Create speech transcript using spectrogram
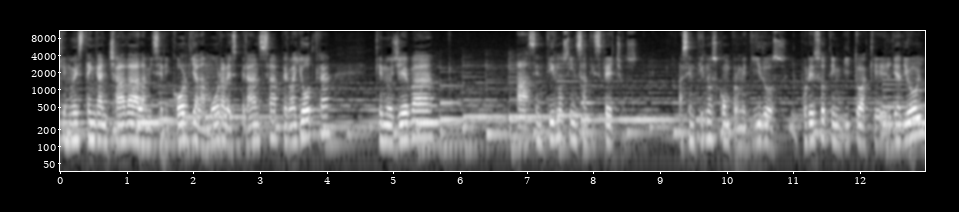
que no está enganchada a la misericordia, al amor, a la esperanza, pero hay otra que nos lleva a sentirnos insatisfechos, a sentirnos comprometidos. Y por eso te invito a que el día de hoy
